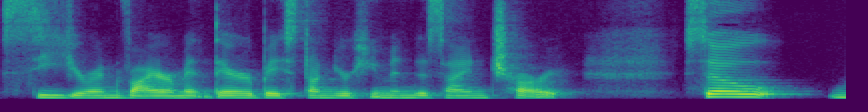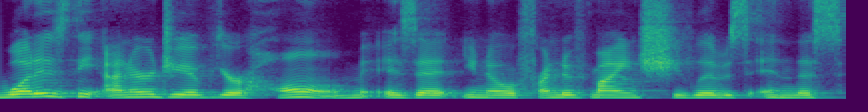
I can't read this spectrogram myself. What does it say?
see your environment there based on your human design chart. So, what is the energy of your home? Is it, you know, a friend of mine, she lives in this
